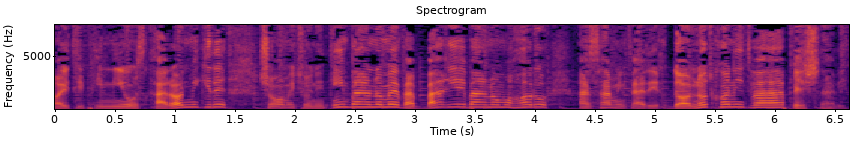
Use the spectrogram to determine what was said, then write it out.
ITP news قرار می‌گیره. شما می‌تونید این برنامه و بقیه برنامه ها رو از همین طریق دانلود کنید و بشنوید.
